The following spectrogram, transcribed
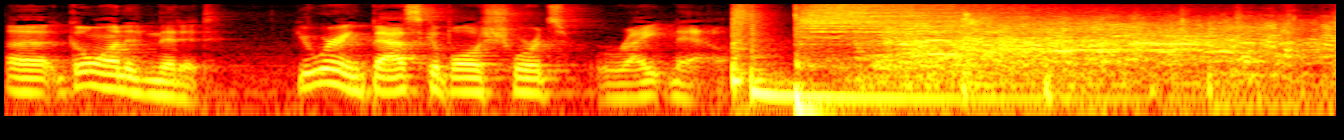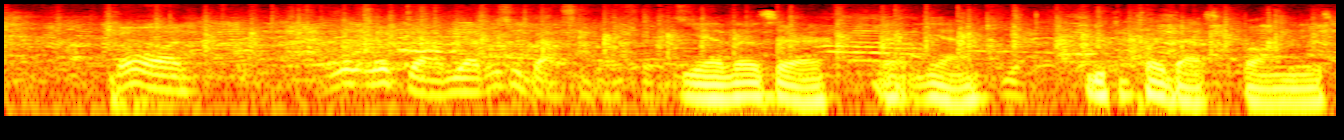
Uh, go on, admit it. You're wearing basketball shorts right now. go on. Look, look down. Yeah, those are basketball shorts. Yeah, those are. Uh, yeah. you can play basketball in these.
